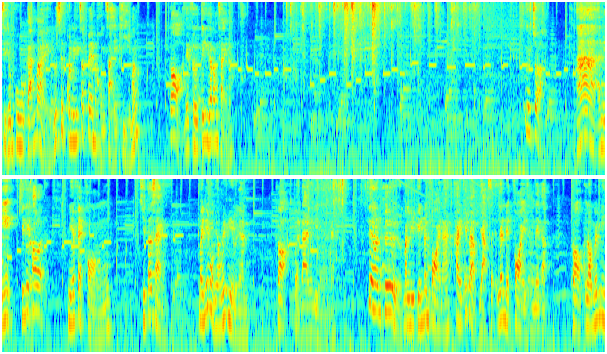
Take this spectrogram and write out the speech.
สีชมพูการ์ดใหม่ รู้สึกคนนี้จะเป็นของสายผีมั้ง ก็เด็กเฟลตี้ก็ต้องใส่นะรู้จักอ่า อันนี้คิดที่เข้ามีเอฟเฟกต์ของคิตเตอร์แซงใบนี้ผมยังไม่มีเหมือนกัน ก็เปิดได้ก็ดีเหมือนกัน ที่สำคัญคือมันรีพินเป็นฟอยล์นะ ใครที่แบบอยากเล่นเด็กฟอยล์ทางเด็กอะก็เราไม่มี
